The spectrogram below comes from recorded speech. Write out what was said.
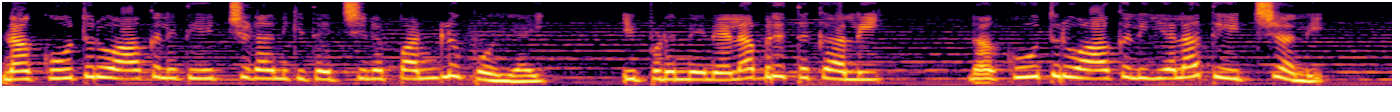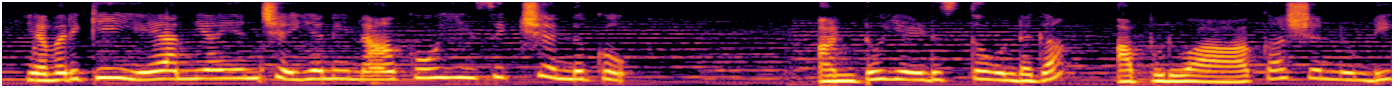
నా కూతురు ఆకలి తీర్చడానికి తెచ్చిన పండ్లు పోయాయి. ఇప్పుడు నేనెలా బ్రతకాలి? నా కూతురు ఆకలి ఎలా తీర్చాలి? ఎవరికీ ఏ అన్యాయం చెయ్యని నాకు ఈ శిక్ష ఎందుకు? అంటూ ఏడుస్తూ ఉండగా అప్పుడు ఆ ఆకాశం నుండి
